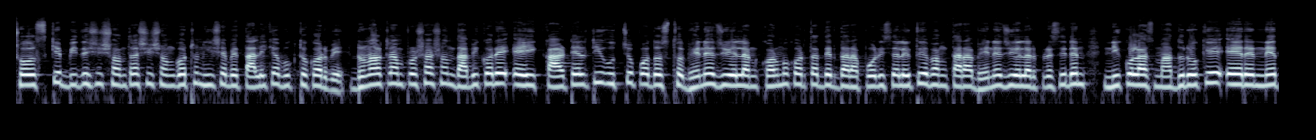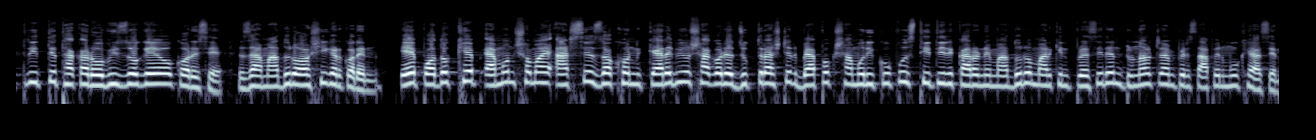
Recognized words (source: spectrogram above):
সোলসকে বিদেশি সন্ত্রাসী সংগঠন হিসেবে তালিকাভুক্ত করবে। করবে ডোনাল্ড ট্রাম্প প্রশাসন দাবি করে, এই কার্টেলটি উচ্চপদস্থ ভেনেজুয়েলান কর্মকর্তাদের দ্বারা পরিচালিত এবং তারা ভেনেজুয়েলার প্রেসিডেন্ট নিকোলাস মাদুরোকে এর নেতৃত্বে থাকার অভিযোগেও করেছে, যা মাদুরো অস্বীকার করেন। এ পদক্ষেপ এমন সময় আসছে যখন ক্যারিবীয় সাগরে যুক্তরাষ্ট্রের ব্যাপক সামরিক উপস্থিতির কারণে মাদুরো মার্কিন প্রেসিডেন্ট ডোনাল্ড ট্রাম্পের চাপের মুখে আছেন।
